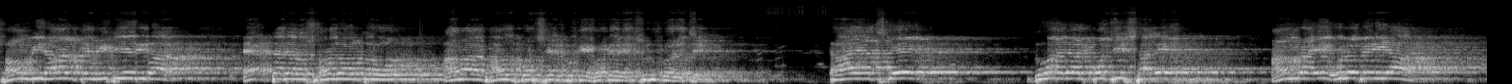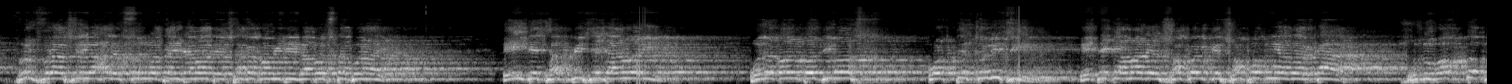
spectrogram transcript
সংবিধানকে মিটিয়ে দিবার একটা যেন ষড়যন্ত্র আমার ভারতবর্ষের বুকে হতে শুরু করেছে। তাই আজকে দু হাজার পঁচিশ সালে আমরা এই উলবেরিয়া এই যে ছাব্বিশে জানুয়ারি প্রজাতন্ত্র দিবস করতে চলেছি আমাদের সকলকে শপথ নেওয়া দরকার। শুধু বক্তব্য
